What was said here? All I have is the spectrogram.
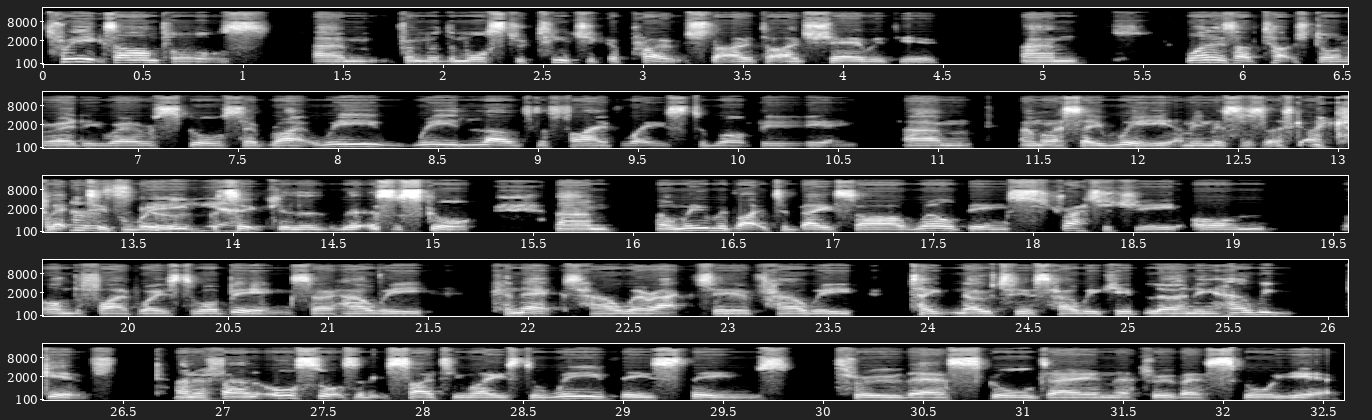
three examples um, from the more strategic approach that I thought I'd share with you. Um, one is I've touched on already, where a school said, right, we, we love the five ways to well-being. Um, and when I say we, I mean this is a, a collective school, we, yeah. particularly as a school. Um, and we would like to base our well-being strategy on on the five ways to well-being. So how we connect, how we're active, how we take notice, how we keep learning, how we give. And I found all sorts of exciting ways to weave these themes through their school day and their, through their school year.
